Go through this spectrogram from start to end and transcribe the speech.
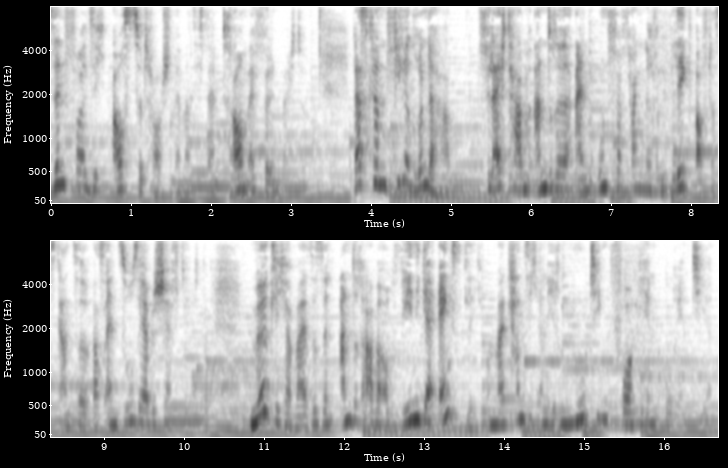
sinnvoll, sich auszutauschen, wenn man sich seinen Traum erfüllen möchte. Das kann viele Gründe haben. Vielleicht haben andere einen unverfangeneren Blick auf das Ganze, was einen so sehr beschäftigt. Möglicherweise sind andere aber auch weniger ängstlich und man kann sich an ihrem mutigen Vorgehen orientieren.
